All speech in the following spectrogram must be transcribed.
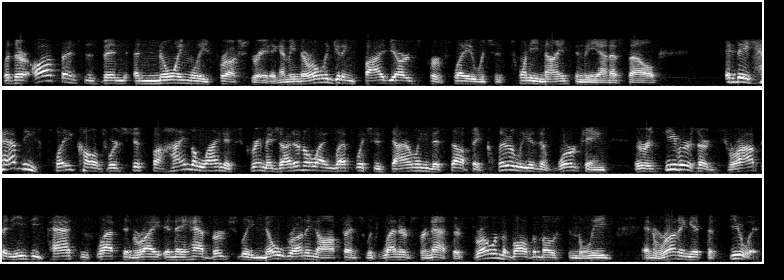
But their offense has been annoyingly frustrating. I mean, they're only getting five yards per play, which is 29th in the NFL. And they have these play calls where it's just behind the line of scrimmage. I don't know why Leftwich is dialing this up. It clearly isn't working. The receivers are dropping easy passes left and right, and they have virtually no running offense with Leonard Fournette. They're throwing the ball the most in the league and running it the fewest.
